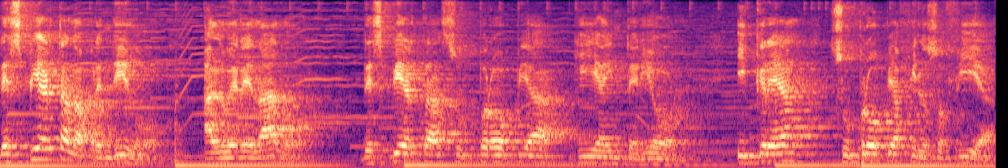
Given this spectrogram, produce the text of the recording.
despierta lo aprendido, a lo heredado, despierta su propia guía interior y crea su propia filosofía,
